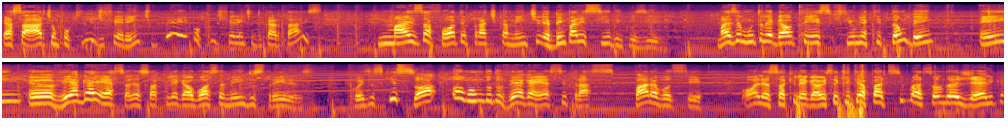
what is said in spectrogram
essa arte é um pouquinho diferente, bem pouquinho diferente do cartaz, mas a foto é praticamente, é bem parecida inclusive. Mas é muito legal ter esse filme aqui também em uh, eh, VHS, olha só que legal, gosto também dos trailers. Coisas que só o mundo do VHS traz para você. Olha só que legal, esse aqui tem a participação da Angélica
